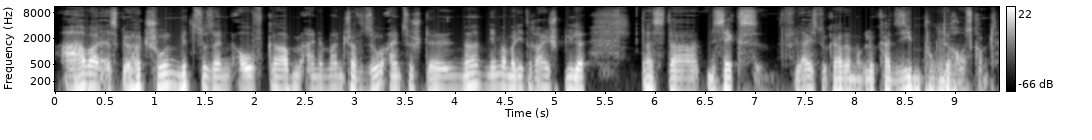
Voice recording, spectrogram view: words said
Aber es gehört schon mit zu seinen Aufgaben, eine Mannschaft so einzustellen. Ne? Nehmen wir mal die drei Spiele, dass da sechs, vielleicht sogar, wenn man Glück hat, sieben Punkte mhm. rauskommt.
